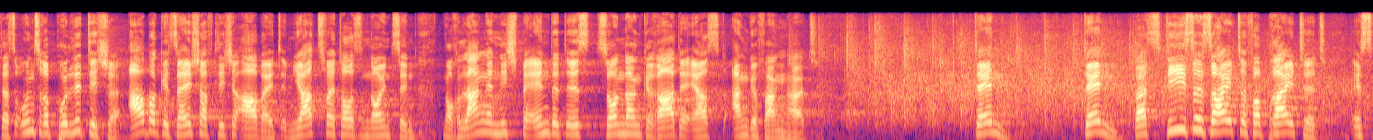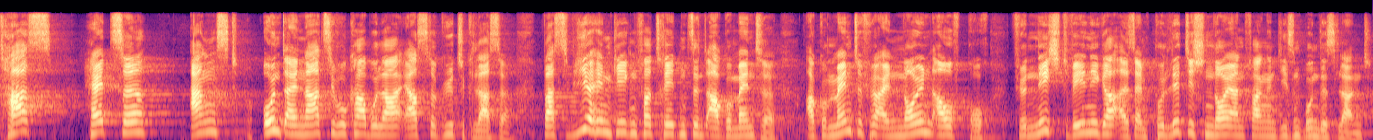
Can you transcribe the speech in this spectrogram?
dass unsere politische, aber gesellschaftliche Arbeit im Jahr 2019 noch lange nicht beendet ist, sondern gerade erst angefangen hat. Denn, denn was diese Seite verbreitet, ist Hass, Hetze, Angst und ein Nazi-Vokabular erster Güteklasse. Was wir hingegen vertreten, sind Argumente. Argumente für einen neuen Aufbruch, für nicht weniger als einen politischen Neuanfang in diesem Bundesland.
